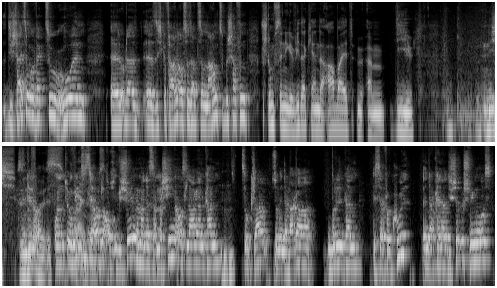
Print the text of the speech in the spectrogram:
die Scheißung wegzuholen äh, oder äh, sich Gefahren auszusetzen, um Nahrung zu beschaffen, Stumpfsinnige, wiederkehrende Arbeit, ähm, die nicht sinnvoll ist. Genau. Und irgendwie ist es ja auch, irgendwie schön, wenn man das an Maschinen auslagern kann. Mhm. So klar, so wenn der Bagger buddeln kann, ist ja voll cool, wenn da keiner die Schippe schwingen muss.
